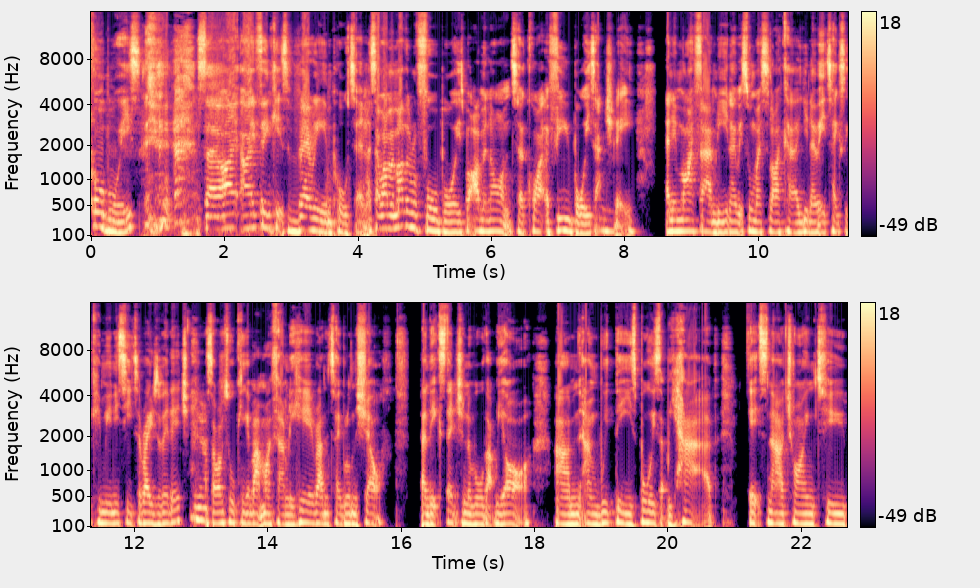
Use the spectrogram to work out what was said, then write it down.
four boys. so I, I think it's very important. So I'm a mother of four boys, but I'm an aunt to quite a few boys actually. And in my family, you know, it's almost like a, you know, it takes a community to raise a village. Yeah. So I'm talking about my family here around the table on the shelf and the extension of all that we are. Um, and with these boys that we have, it's now trying to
